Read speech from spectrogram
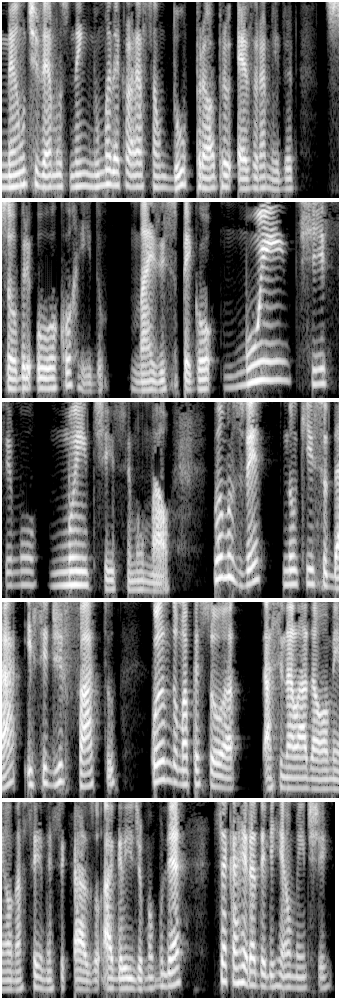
não tivemos nenhuma declaração do próprio Ezra Miller sobre o ocorrido. Mas isso pegou muitíssimo, muitíssimo mal. Vamos ver no que isso dá e se de fato, quando uma pessoa assinalada homem ao nascer, nesse caso, agride uma mulher, se a carreira dele realmente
